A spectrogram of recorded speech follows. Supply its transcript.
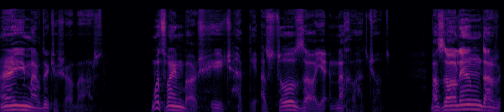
ای مرد کشاورز مطمئن باش هیچ حقی از تو ضایع نخواهد شد و ظالم در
